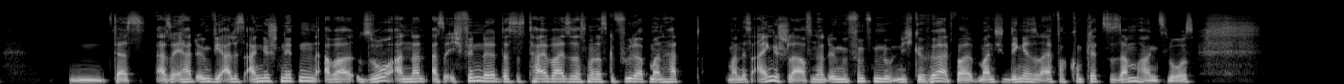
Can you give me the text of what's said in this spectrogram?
das, also er hat irgendwie alles angeschnitten, aber so anderen, also ich finde, das ist teilweise, dass man das Gefühl hat, man hat, man ist eingeschlafen, hat irgendwie fünf Minuten nicht gehört, weil manche Dinge sind einfach komplett zusammenhangslos.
